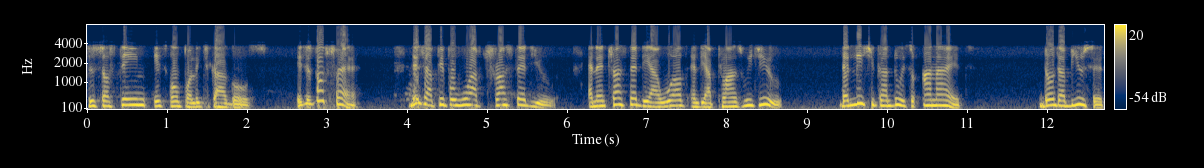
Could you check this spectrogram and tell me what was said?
to sustain its own political goals. It is not fair. These are people who have trusted you and entrusted their wealth and their plans with you. The least you can do is to honor it. Don't abuse it.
